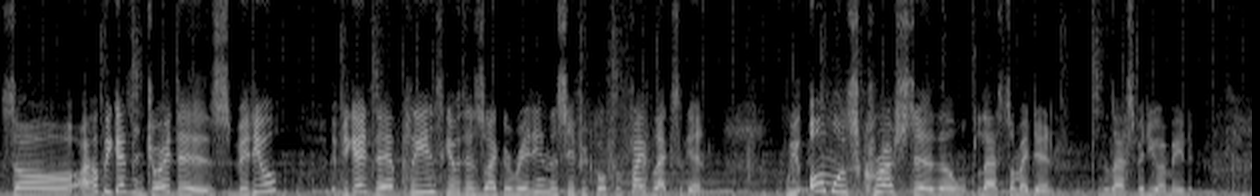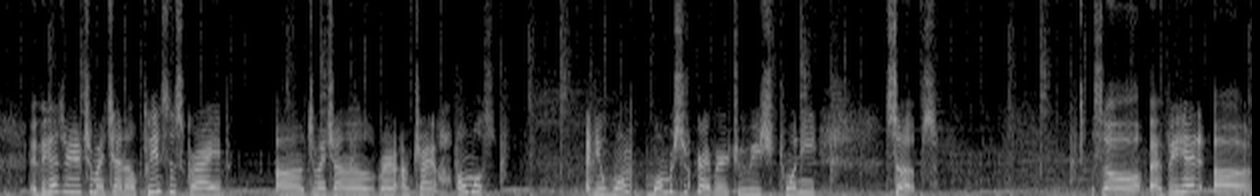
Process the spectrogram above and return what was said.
so, I hope you guys enjoyed this video. If you guys did, please give this like a rating to see if you go for 5 likes again. We almost crushed it the last time I did. The last video I made. If you guys are new to my channel, please subscribe uh, to my channel. I'm trying almost. I need one one more subscriber to reach 20 subs. So if we hit uh,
